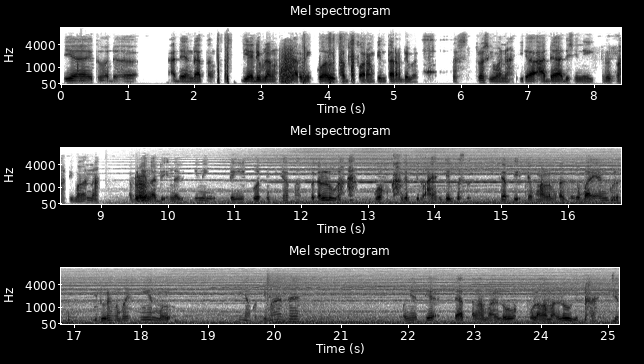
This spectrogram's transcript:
Iya itu ada ada yang datang. Dia dibilang hari Minggu gue habis ke orang pintar dia bilang. Terus terus gimana? Iya ada di sini. Terus nah di mana tapi dia nggak di nggak di ini dia ngikut ngikut siapa? Ikut lu. Gue kaget gitu anjir gue tiap tiap malam kagak kebayang gue tidurnya ngebayangin mulu. Ini nyangkut di mana? Pokoknya dia datang sama lu pulang sama lu gitu anjir.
